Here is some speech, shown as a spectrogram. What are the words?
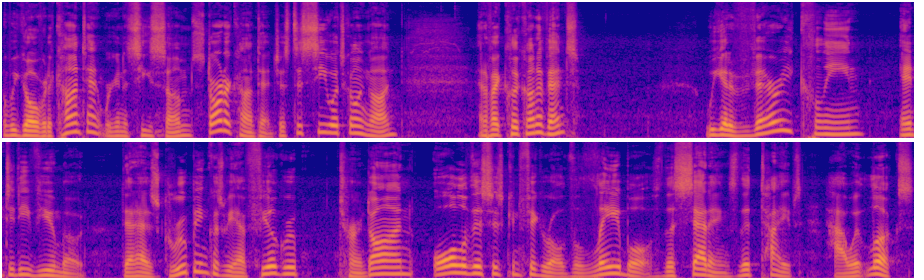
We go over to content, we're going to see some starter content just to see what's going on. And if I click on event, we get a very clean entity view mode that has grouping because we have field group turned on, all of this is configurable. The labels, the settings, the types, how it looks.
